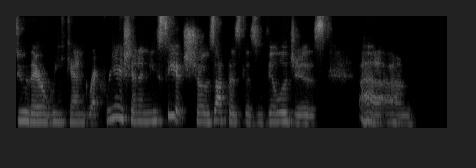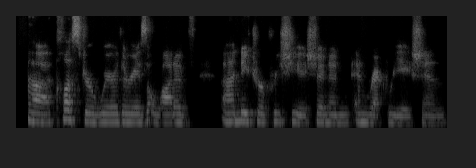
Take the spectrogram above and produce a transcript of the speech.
do their weekend recreation. And you see it shows up as this villages uh, um, uh, cluster where there is a lot of uh, nature appreciation and, and recreation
